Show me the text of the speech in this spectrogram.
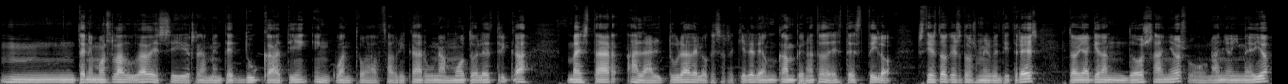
mm, tenemos la duda de si realmente Ducati en cuanto a fabricar una moto eléctrica va a estar a la altura de lo que se requiere de un campeonato de este estilo. Es cierto que es 2023, que todavía quedan dos años o un año y medio,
